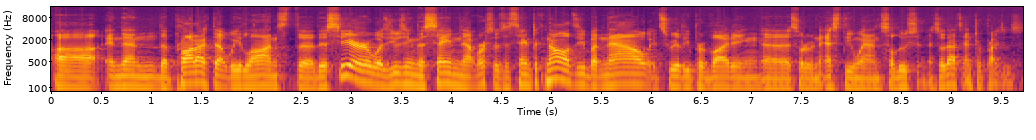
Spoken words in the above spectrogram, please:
Uh, and then the product that we launched uh, this year was using the same network, so it's the same technology, but now it's really providing uh, sort of an SD WAN solution. And so that's enterprises.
